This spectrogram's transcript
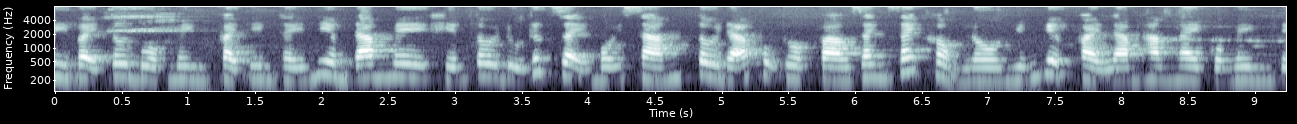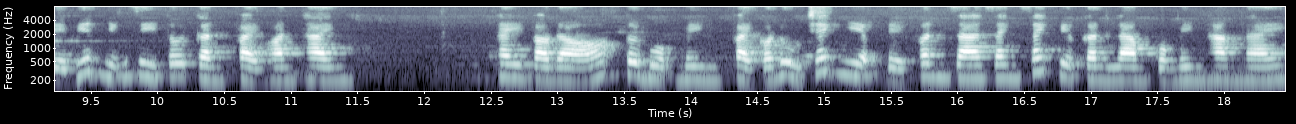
Vì vậy tôi buộc mình phải tìm thấy niềm đam mê khiến tôi đủ thức dậy mỗi sáng. Tôi đã phụ thuộc vào danh sách khổng lồ những việc phải làm hàng ngày của mình để biết những gì tôi cần phải hoàn thành. Thay vào đó, tôi buộc mình phải có đủ trách nhiệm để phân ra danh sách việc cần làm của mình hàng ngày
